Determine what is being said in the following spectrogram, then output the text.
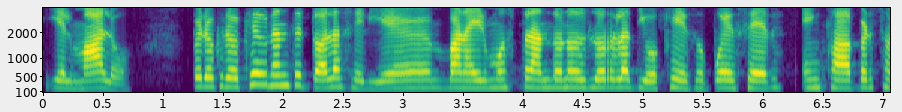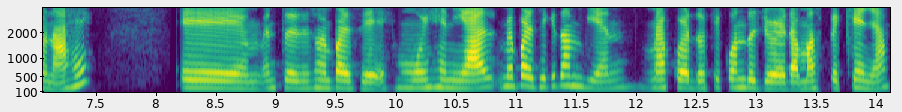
y el malo. Pero creo que durante toda la serie van a ir mostrándonos lo relativo que eso puede ser en cada personaje. Eh, entonces eso me parece muy genial. Me parece que también, me acuerdo que cuando yo era más pequeña,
